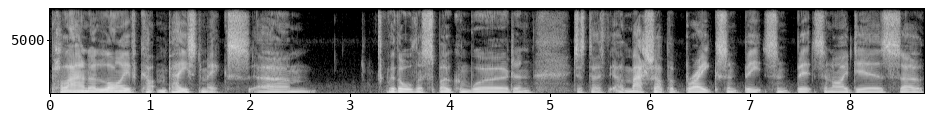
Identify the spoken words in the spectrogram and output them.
plan a live cut and paste mix. Um, with all the spoken word and just a, a mashup of breaks and beats and bits and ideas. So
